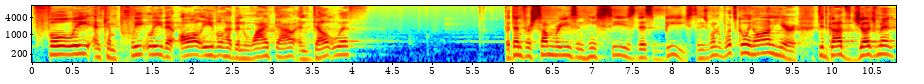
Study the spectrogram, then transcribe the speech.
fully and completely, that all evil had been wiped out and dealt with. But then for some reason, he sees this beast and he's wondering, what's going on here? Did God's judgment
